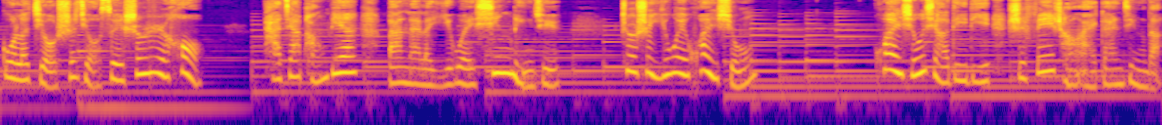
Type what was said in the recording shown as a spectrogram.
过了九十九岁生日后，他家旁边搬来了一位新邻居，这是一位浣熊。浣熊小弟弟是非常爱干净的，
